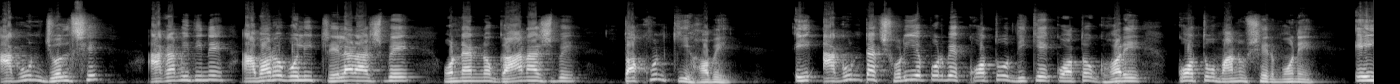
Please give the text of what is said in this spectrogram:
আগুন জ্বলছে, আগামী দিনে আবারও বলি, ট্রেলার আসবে, অন্যান্য গান আসবে, তখন কি হবে? এই আগুনটা ছড়িয়ে পড়বে কত দিকে, কত ঘরে, কত মানুষের মনে? এই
